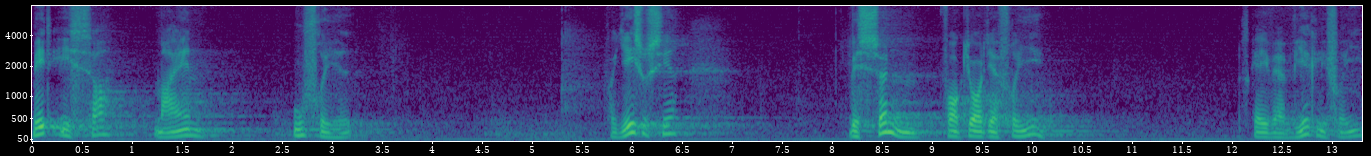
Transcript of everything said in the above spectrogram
Midt i så megen ufrihed. For Jesus siger, hvis sønnen får gjort jer frie, skal I være virkelig frie.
